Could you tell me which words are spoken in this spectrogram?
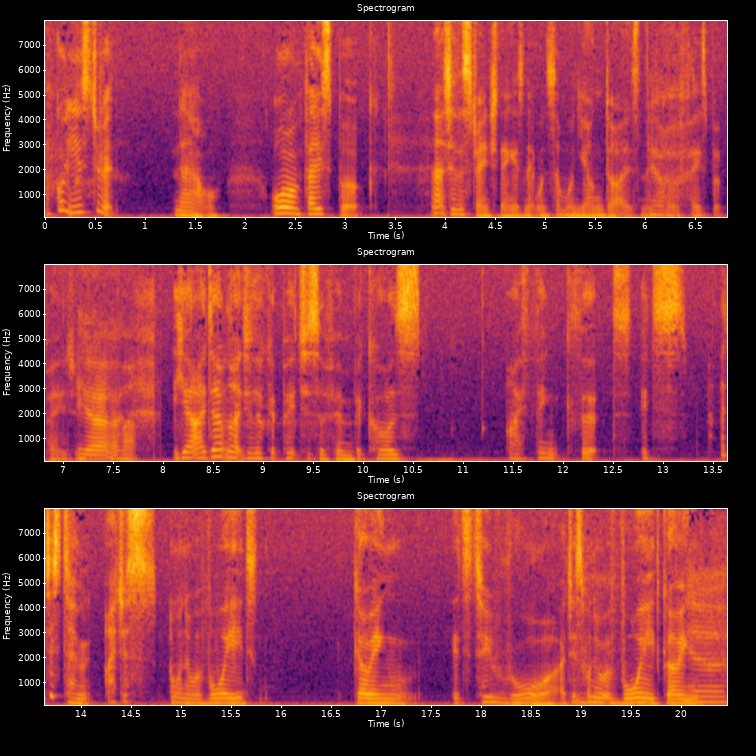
I've got used to it now, or on Facebook. And actually, the strange thing, isn't it, when someone young dies and they Yeah. put a Facebook page. And Yeah. all that. Yeah, I don't like to look at pictures of him because I think that it's. I just don't. I just I want to avoid going. It's too raw. I just want to avoid going Mm. Yeah.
